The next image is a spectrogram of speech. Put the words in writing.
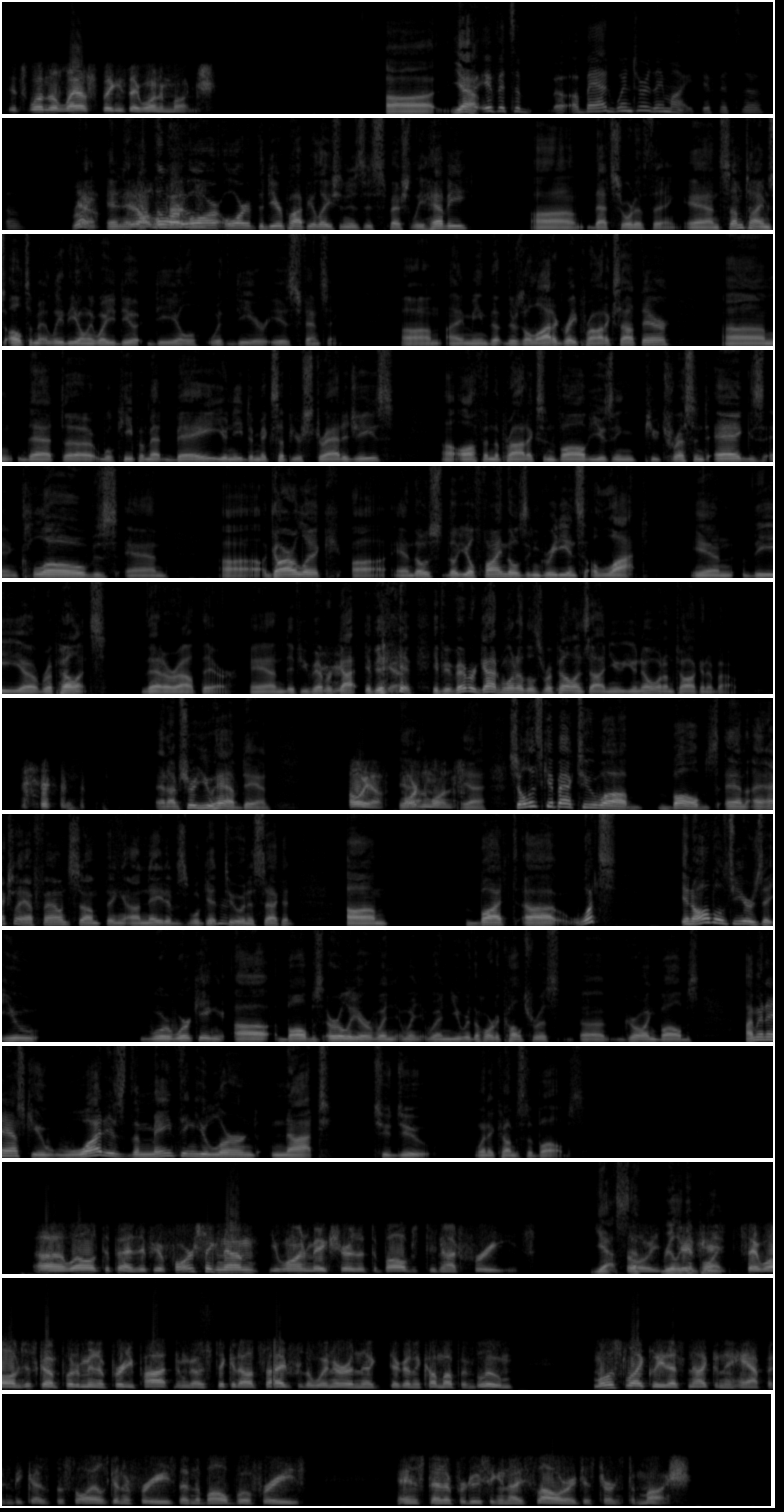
it's one of the last things they want to munch. uh, yeah. If, if it's a a bad winter, they might. If it's a, a Right, and or, or or if the deer population is especially heavy, uh, that sort of thing. And sometimes, ultimately, the only way you deal, deal with deer is fencing. Um, I mean, the, there's a lot of great products out there um, that uh, will keep them at bay. You need to mix up your strategies. Uh, often, the products involve using putrescent eggs and cloves and uh, garlic, uh, and those you'll find those ingredients a lot in the uh, repellents that are out there. And if you've ever Mhm. got if, you, Yeah. if you've ever gotten one of those repellents on you, you know what I'm talking about. and I'm sure you have, Dan. Oh yeah, more Yeah. than once. Yeah. So let's get back to uh, bulbs. And I, actually, I found something on natives we'll get to in a second. Um, but uh, what's in all those years that you were working uh, bulbs earlier when, when, when you were the horticulturist uh, growing bulbs, I'm going to ask you what is the main thing you learned not to do when it comes to bulbs? Uh, well, it depends. If you're forcing them, you want to make sure that the bulbs do not freeze. Yes, So really good point. You say, well, I'm just going to put them in a pretty pot and I'm going to stick it outside for the winter, and they're, they're going to come up and bloom. Most likely, that's not going to happen because the soil is going to freeze, then the bulb will freeze, and instead of producing a nice flower, it just turns to mush.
